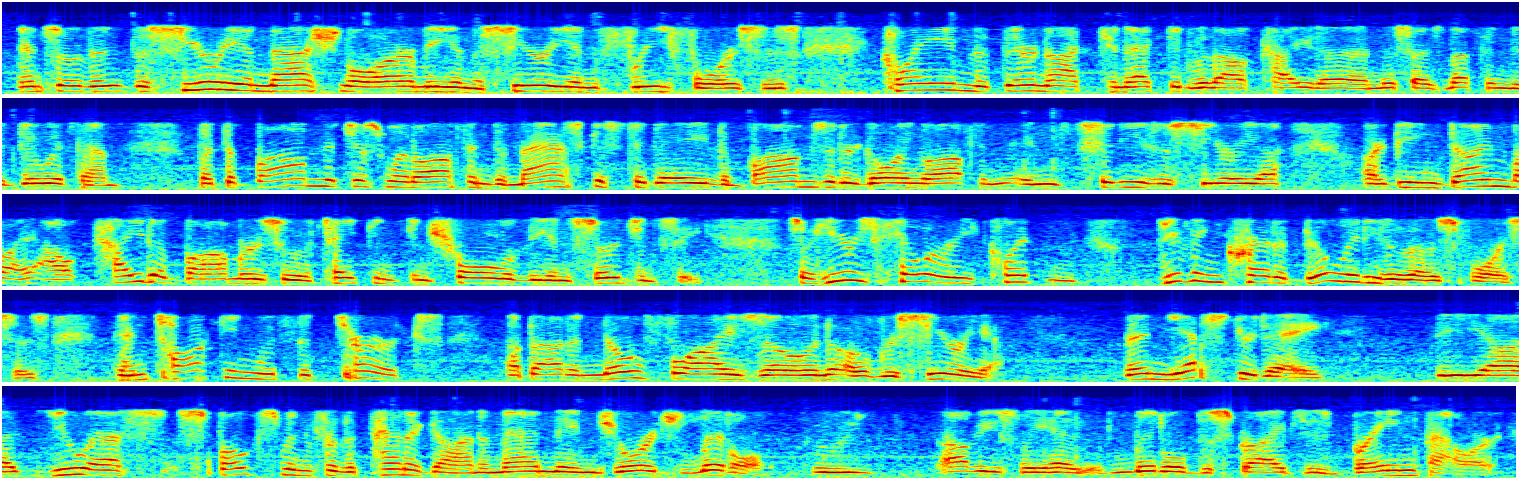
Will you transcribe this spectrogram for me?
And so the, the Syrian National Army and the Syrian Free Forces claim that they're not connected with Al Qaeda and this has nothing to do with them. But the bomb that just went off in Damascus today, the bombs that are going off in, in cities of Syria, are being done by Al Qaeda bombers who have taken control of the insurgency. So here's Hillary Clinton giving credibility to those forces and talking with the Turks about a no fly zone over Syria. Then yesterday, the uh, U.S. spokesman for the Pentagon, a man named George Little, who obviously has, Little describes his brain power,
